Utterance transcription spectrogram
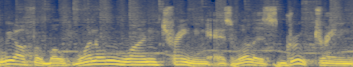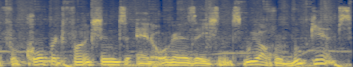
We offer both one on one training as well as group training for corporate functions and organizations. We offer boot camps,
